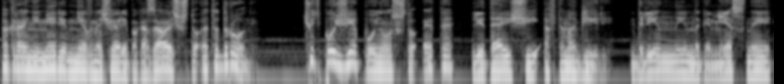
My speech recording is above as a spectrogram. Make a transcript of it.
По крайней мере, мне вначале показалось, что это дроны. Чуть позже я понял, что это летающие автомобили. Длинные, многоместные,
